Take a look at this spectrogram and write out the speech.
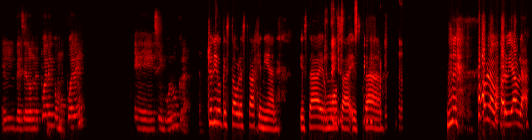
él desde donde puede, como puede, eh, se involucra. Yo digo que esta obra está genial, está hermosa, está... habla, Barbie, habla.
